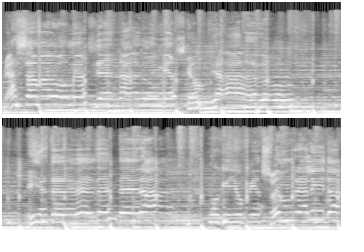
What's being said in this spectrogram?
Me has amado, me has llenado y me has cambiado. Y ya te debes de enterar lo que yo pienso en realidad.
